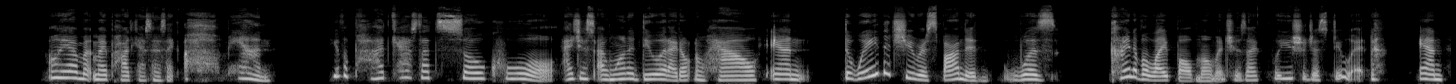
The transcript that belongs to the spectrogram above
oh, yeah, my, my podcast. And I was like, oh, man, you have a podcast? That's so cool. I just, I want to do it. I don't know how. And the way that she responded was kind of a light bulb moment. She was like, well, you should just do it. And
